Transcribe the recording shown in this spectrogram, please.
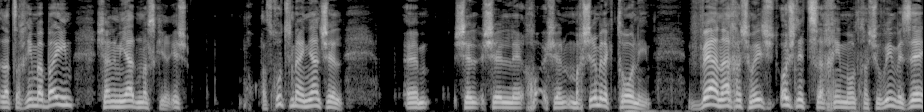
לצרכים הבאים, שאני מיד מזכיר. יש, אז חוץ מהעניין של, אמ, של, של, של, של מכשירים אלקטרוניים והנאה חשמלית, יש עוד שני צרכים מאוד חשובים, וזה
